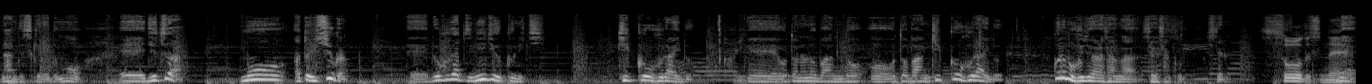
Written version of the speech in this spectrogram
なんですけれども、えー実はもうあと1週間、えー6月29日キックオフライブ、えー大人のバンドお音版キックオフライブこれも藤原さんが制作してる。そうですね。ね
